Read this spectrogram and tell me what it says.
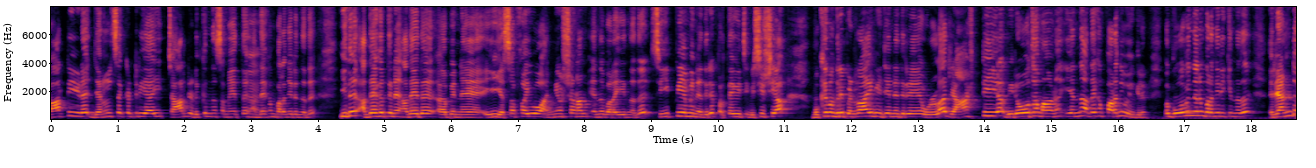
പാർട്ടിയുടെ ജനറൽ സെക്രട്ടറിയായി ചാർജ് എടുക്കുന്ന സമയത്ത് അദ്ദേഹം പറഞ്ഞിരുന്നത് ഇത് അദ്ദേഹത്തിന് അതായത് പിന്നെ ഈ എസ് എഫ് ഐ ഒ അന്വേഷണം എന്ന് പറയുന്നത് സി പി എമ്മിനെതിരെ പ്രത്യേകിച്ച് വിശിഷ്യ മുഖ്യമന്ത്രി പിണറായി വിജയനെതിരെ ഉള്ള രാഷ്ട്രീയ വിരോധമാണ് എന്ന് അദ്ദേഹം പറഞ്ഞുവെങ്കിലും ഇപ്പൊ ഗോവിന്ദനും പറഞ്ഞിരിക്കുന്നത് രണ്ട്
